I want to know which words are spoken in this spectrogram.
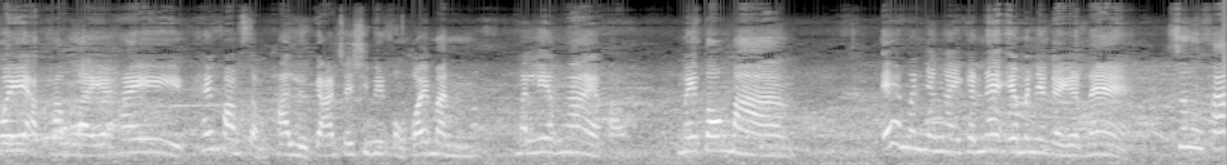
ก้อยอยากทำอะไรให้ให้ความสัมพันธ์หรือการใช้ชีวิตของก้อยมันมันเรียบง่ายค่ะ ไม่ต้องมา เอ๊ะมันยังไงกันแน่เอ๊ะมันยังไงกันแน่ ซึ่งถ้า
